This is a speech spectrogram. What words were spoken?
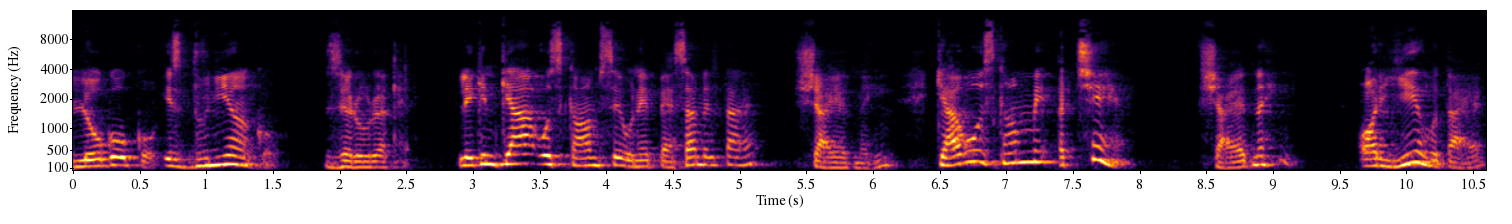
लोगों को, इस दुनिया को ज़रूरत है। लेकिन क्या उस काम से उन्हें पैसा मिलता है? शायद नहीं। क्या वो उस काम में अच्छे हैं? शायद नहीं। और ये होता है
